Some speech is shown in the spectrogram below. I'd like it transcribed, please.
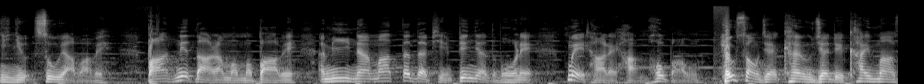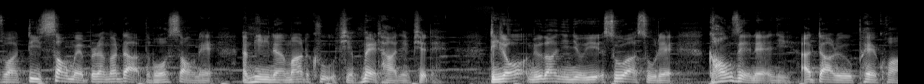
ညီညွတ်အစိုးရပါပဲဘာနှစ်သာရမှမပါပဲအမီနာမတက်တက်ဖြင့်ပြညတ်သဘောနဲ့မှဲ့ထားတဲ့ဟာမဟုတ်ပါဘူးလှုပ်ဆောင်ချက်ခံယူချက်တွေခိုင်မာစွာတီဆောက်မဲ့ပရမတ္တသဘောဆောင်တဲ့အမီနာမတစ်ခုအဖြစ်မှဲ့ထားခြင်းဖြစ်တယ်ဒီတော့အမျိုးသားညီညွတ်ရေးအစိုးရဆိုတဲ့ခေါင်းစဉ်နဲ့အညီအတ္တတွေကိုဖယ်ခွာ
